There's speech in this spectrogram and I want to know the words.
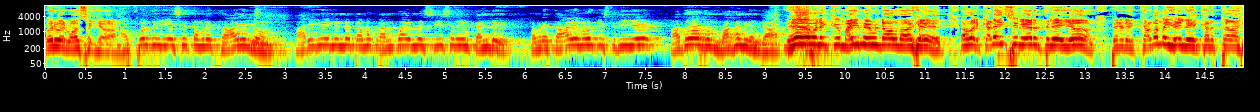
ஒருவர் வாசிக்கலாம். அப்பொழுது இயேசு தம்முடைய தாயையும் அருகே நின்ற தமக்கு அன்பாயிருந்த சீசனையும் கண்டு தம்முடைய தாயை நோக்கி ஸ்திரீயே அதோ உன் மகன் என்றார். தேவனுக்கு மகிமை உண்டாவதாக அவர் கடைசி நேரத்திலேயும் தன்னுடைய கடமைகளிலே கருத்தராக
